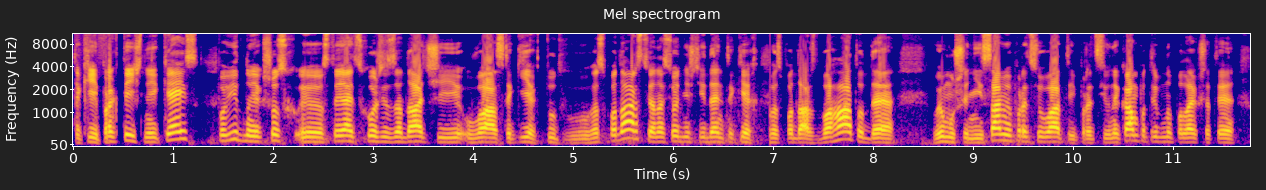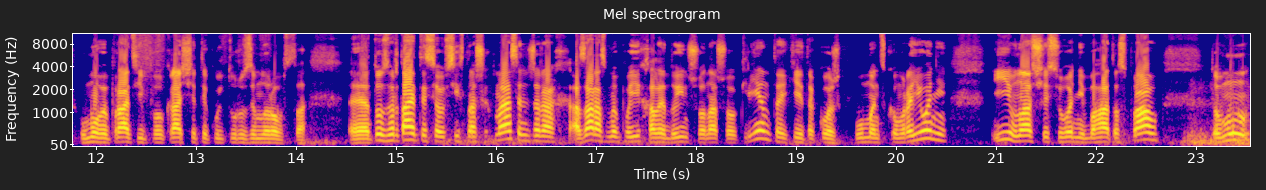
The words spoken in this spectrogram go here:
Такий практичний кейс. Відповідно, якщо е, стоять схожі задачі у вас, такі як тут в господарстві, а на сьогоднішній день таких господарств багато, де вимушені і самі працювати, і працівникам потрібно полегшити умови праці і покращити культуру землеробства, е, то звертайтеся у всіх наших месенджерах. А зараз ми поїхали до іншого нашого клієнта, який також в Уманському районі. І у нас ще сьогодні багато справ. Тому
